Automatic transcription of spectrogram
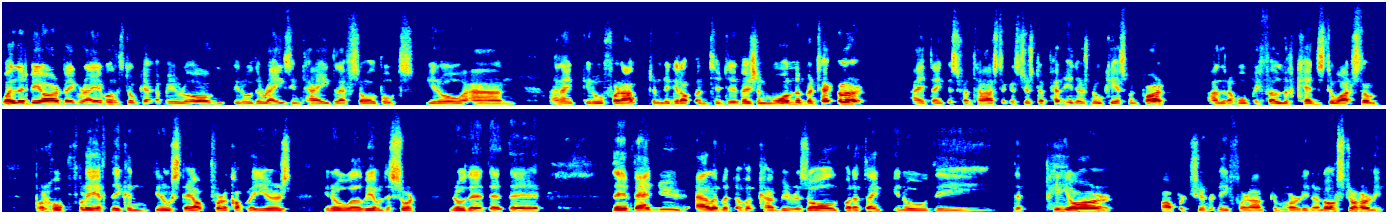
well they'd be our big rivals. Don't get me wrong. You know the rising tide lifts all boats. You know, and I think you know for Antrim to get up into Division One in particular, I think is fantastic. It's just a pity there's no Casement Park and that it won't be filled with kids to watch them. But hopefully, if they can, you know, stay up for a couple of years, you know, we'll be able to sort, you know, the the the the venue element of it can be resolved. But I think you know the the PR opportunity for Antrim hurling and Ulster hurling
